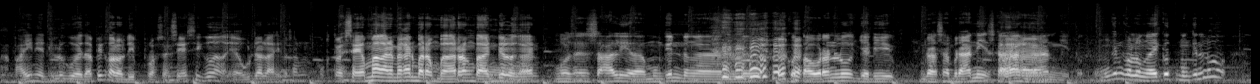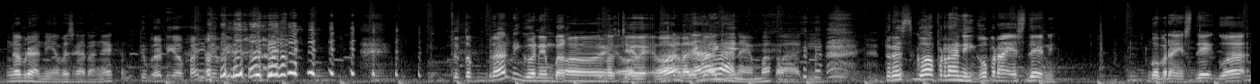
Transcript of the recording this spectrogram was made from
ngapain ya dulu gue. Tapi kalau di prosesnya sih gua ya udahlah itu kan waktu SMA kan namanya kan bareng-bareng bandel kan. nggak usah sesali ya mungkin dengan lu ikut tawuran lu jadi berasa berani sekarang kan gitu mungkin kalau nggak ikut mungkin lu nggak berani apa sekarang ya kan Itu berani ngapain tapi tetap berani gua nembak nembak cewek. oh, Nah, balik nah, lagi. nembak lagi Terus gua pernah nih, gua pernah SD nih. Gua pernah SD, gua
